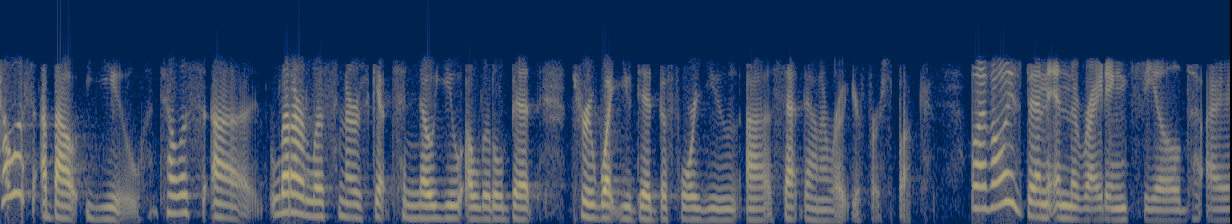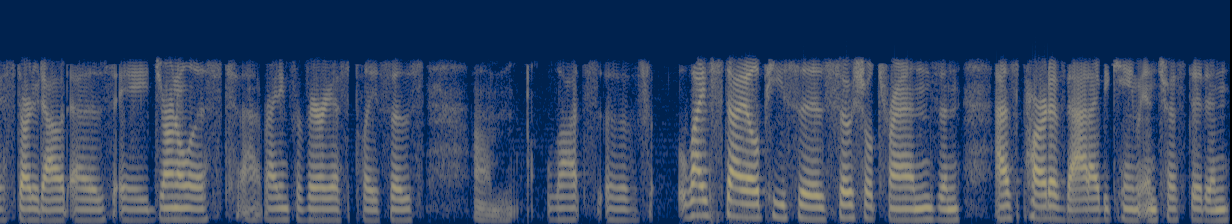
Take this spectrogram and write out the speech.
tell us about you. Tell us, uh, let our listeners get to know you a little bit through what you did before you uh, sat down and wrote your first book. Well, I've always been in the writing field. I started out as a journalist, uh, writing for various places, um, lots of lifestyle pieces, social trends, and as part of that, I became interested in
